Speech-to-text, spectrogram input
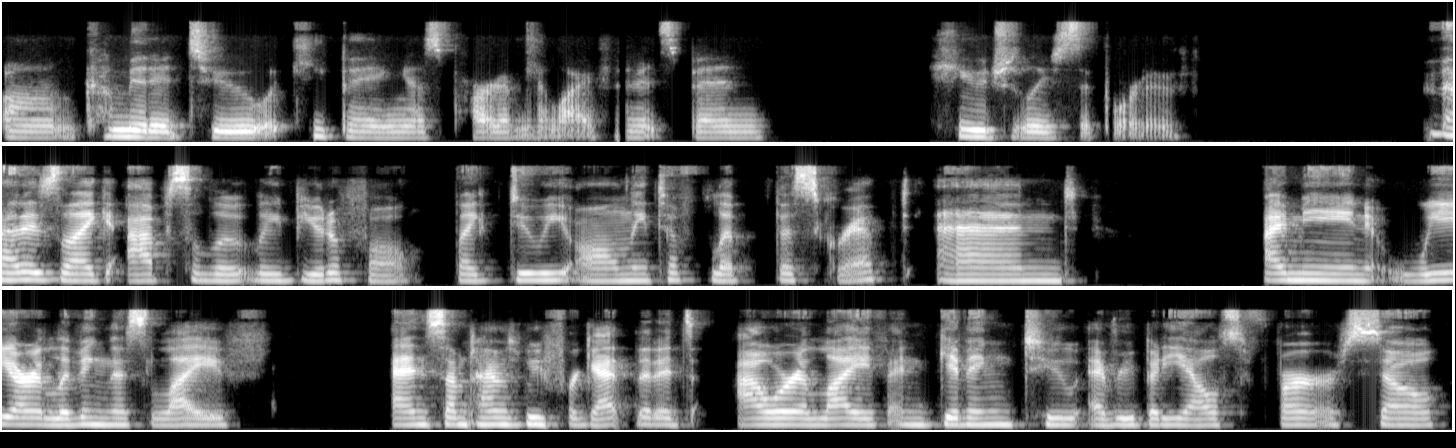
um, committed to keeping as part of my life and it's been hugely supportive that is like absolutely beautiful like, do we all need to flip the script? And I mean, we are living this life, and sometimes we forget that it's our life and giving to everybody else first. So,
